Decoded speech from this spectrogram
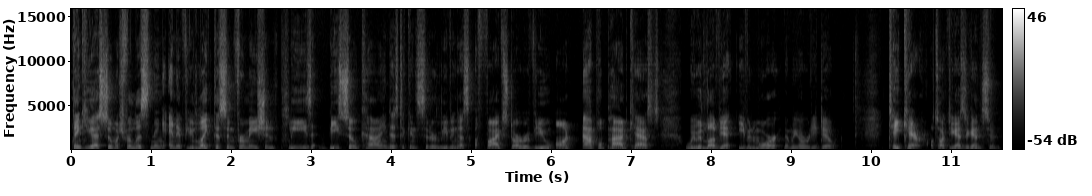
Thank you guys so much for listening. And if you like this information, please be so kind as to consider leaving us a five star review on Apple Podcasts. We would love you even more than we already do. Take care. I'll talk to you guys again soon.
